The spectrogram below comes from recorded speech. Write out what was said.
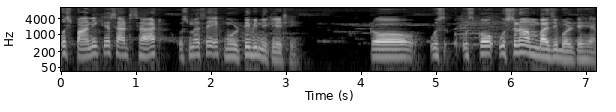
उस पानी के साथ साथ उसमें से एक मूर्ति भी निकली थी। तो उस उसको उष्णा अम्बाजी बोलते हैं।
